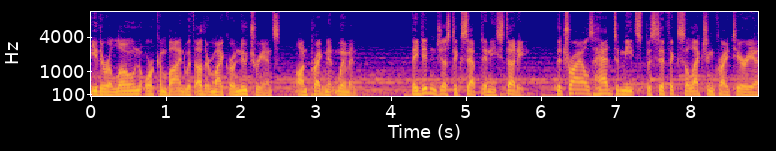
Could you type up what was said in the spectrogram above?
either alone or combined with other micronutrients, on pregnant women. They didn't just accept any study. The trials had to meet specific selection criteria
